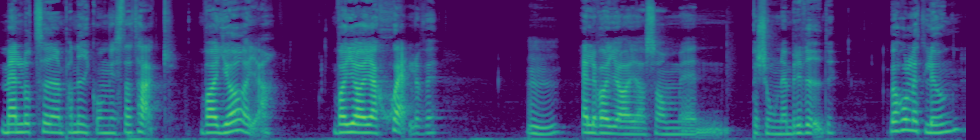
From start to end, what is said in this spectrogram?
Men låt säga en panikångestattack. Vad gör jag? Vad gör jag själv? Eller vad gör jag som eh, personen bredvid? Behåll ett lugn.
